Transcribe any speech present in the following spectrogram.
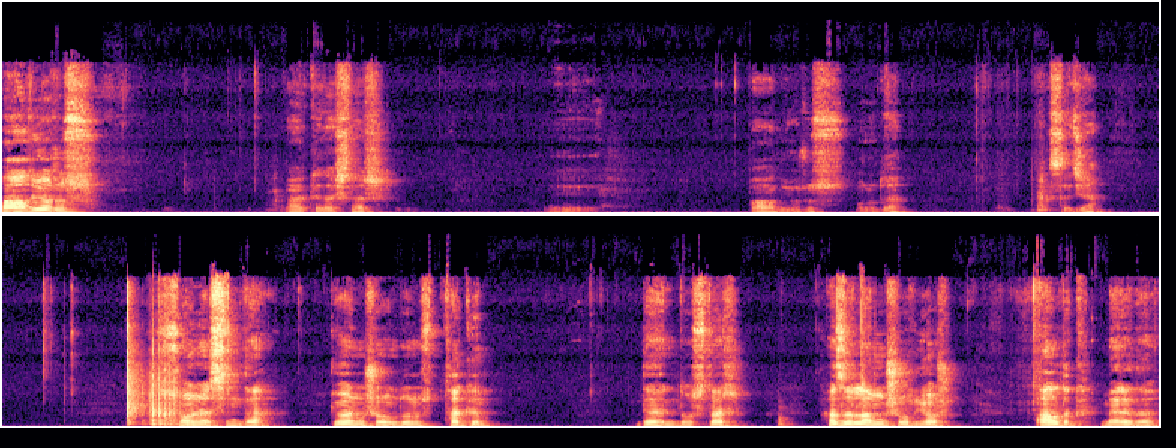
bağlıyoruz. Arkadaşlar ee, bağlıyoruz bunu da kısaca. Sonrasında görmüş olduğunuz takım değerli dostlar hazırlanmış oluyor. Aldık merada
